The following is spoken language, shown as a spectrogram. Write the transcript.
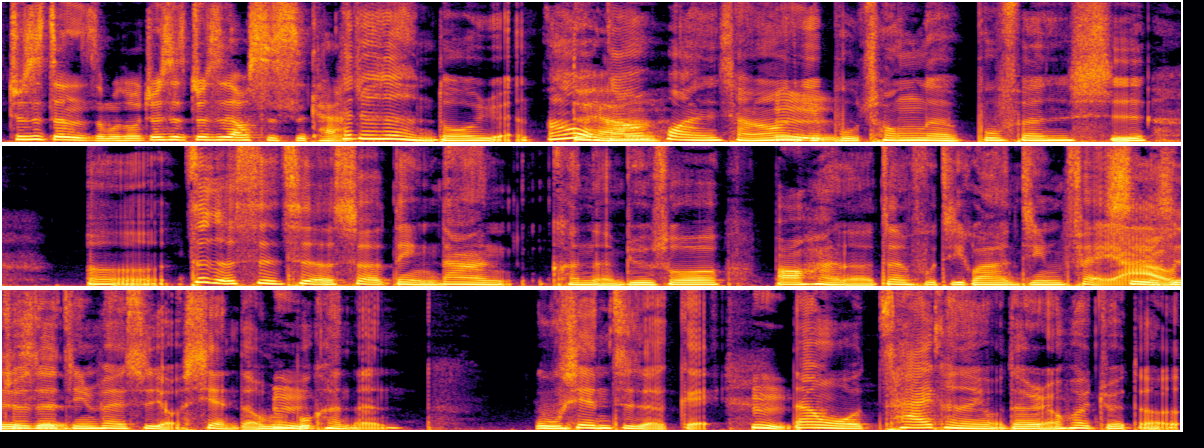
就是真的怎么说，就是就是要试试看，它就是很多元。然后我刚刚忽然想要也补充的部分是，呃，这个四次的设定，当然可能比如说包含了政府机关的经费啊，我觉得经费是有限的，我们不可能无限制的给。嗯，但我猜可能有的人会觉得。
